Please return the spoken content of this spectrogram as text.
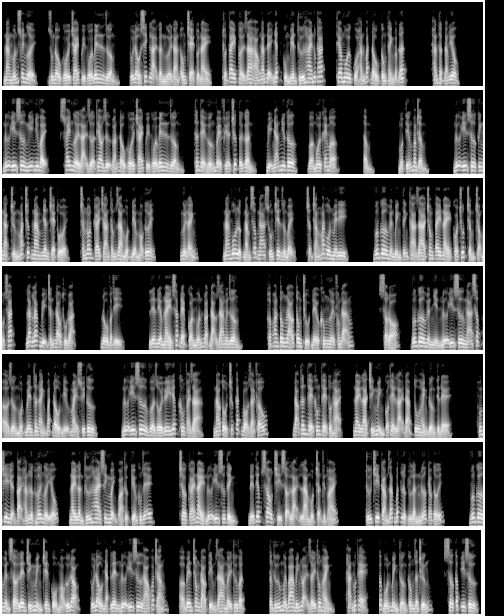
Nàng muốn xoay người, dùng đầu gối trái quỳ gối bên giường, túi đầu xích lại gần người đàn ông trẻ tuổi này, thuận tay cởi ra áo ngắn đệ nhất cùng viên thứ hai nút thắt, theo môi của hắn bắt đầu công thành đoạt đất. Hắn thật đáng yêu. Nữ y sư nghĩ như vậy, xoay người lại dựa theo dự đoán đầu gối trái quỳ gối bên giường, thân thể hướng về phía trước tới gần bị nhãn như tơ vở môi khẽ mở. Ẩm. Một tiếng văng trầm. Nữ y sư kinh ngạc chừng mắt trước nam nhân trẻ tuổi, trắng non cái chán thấm ra một điểm máu tươi. Người đánh. Nàng vô lực nằm sấp ngã xuống trên giường bệnh trận trắng mắt hôn mê đi. Vương cơ huyền bình tĩnh thả ra trong tay này có chút trầm trọng hộp sắt, lắc lắc bị chấn đau thủ đoạn. Đồ vật gì? Liên điểm này sắc đẹp còn muốn đoạt đạo gia nguyên dương. Hợp hoan tông lão tông chủ đều không người phóng đãng. Sau đó, vương cơ huyền nhìn nữ y sư ngã sấp ở giường một bên thân ảnh bắt đầu nhữ mày suy tư. Nữ y sư vừa rồi uy hiếp không phải giả, não tổ chức cắt bỏ giải phẫu đạo thân thể không thể tổn hại, này là chính mình có thể lại đạp tu hành đường tiền đề. Húng chi hiện tại hắn lực hơi người yếu, này lần thứ hai sinh mệnh quả thực kiếm không dễ. Chờ cái này nữ y sư tỉnh, đến tiếp sau chỉ sợ lại là một trận phiền thoái Thứ chi cảm giác bất lực lần nữa kéo tới. Vương cơ huyền sờ lên chính mình trên cổ máu ứ động, túi đầu nhặt lên nữ y sư áo khoác trắng, ở bên trong đảo tìm ra mấy thứ vật. Tầng thứ mười ba bính loại giấy thông hành, hạn mức thẻ, cấp bốn bình thường công dân chứng, sơ cấp y sư.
